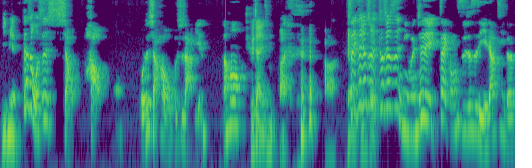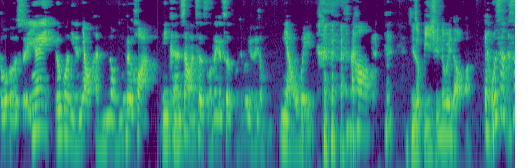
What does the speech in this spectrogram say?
里面。但是我是小号，我是小号，我不是大便。然后，其实这样也是蛮 啊。所以这就是，这就是你们就是在公司，就是也要记得多喝水，因为如果你的尿很浓的话，你可能上完厕所那个厕所就会有一种尿味。然后你说 B 群的味道吗？哎，我不知道，可是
